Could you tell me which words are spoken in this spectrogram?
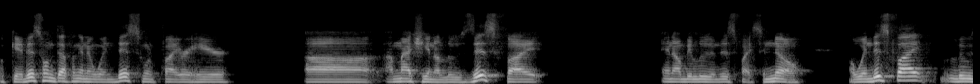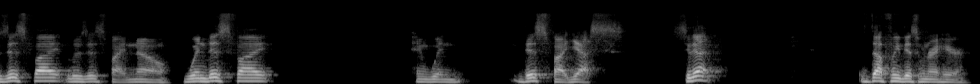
okay this one definitely gonna win this one fight right here uh i'm actually gonna lose this fight and i'll be losing this fight so no i'll win this fight lose this fight lose this fight no win this fight and win this fight. Yes. See that? It's definitely this one right here.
